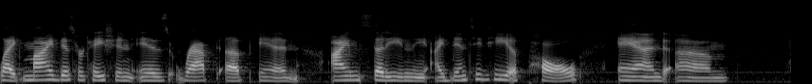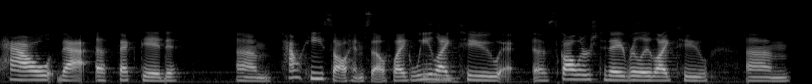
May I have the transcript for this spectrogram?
like my dissertation is wrapped up in I'm studying the identity of Paul and um, how that affected um, how he saw himself. Like we like to, uh, scholars today really like to um,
